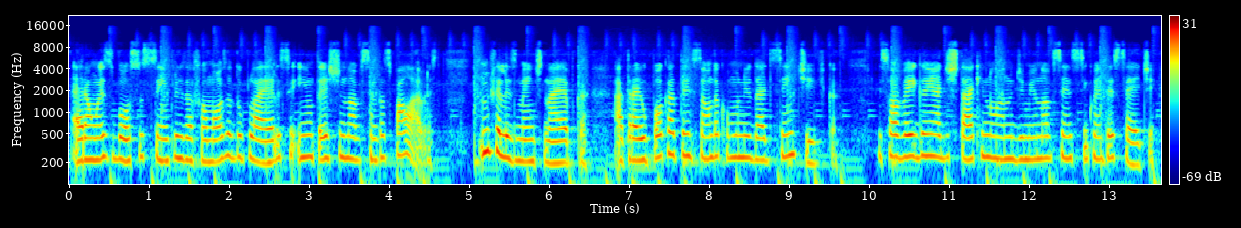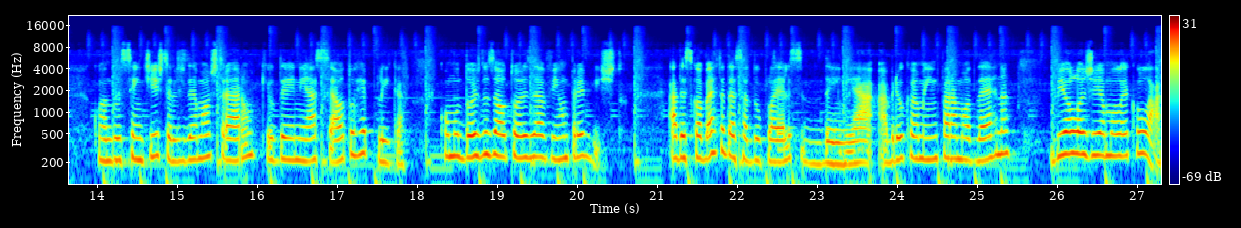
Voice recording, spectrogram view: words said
Era um esboço simples da famosa dupla hélice em um texto de 900 palavras. Infelizmente, na época, atraiu pouca atenção da comunidade científica e só veio ganhar destaque no ano de 1957, quando os cientistas eles demonstraram que o DNA se autorreplica, como dois dos autores haviam previsto. A descoberta dessa dupla hélice do DNA abriu caminho para a moderna biologia molecular,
